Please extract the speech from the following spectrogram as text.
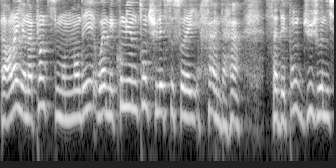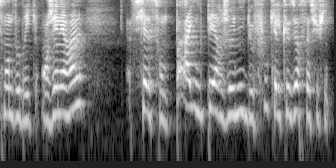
Alors là, il y en a plein qui m'ont demandé Ouais, mais combien de temps tu laisses au soleil? Ben, Ça dépend du jaunissement de vos briques. En général, si elles sont pas hyper jaunies de fou, quelques heures ça suffit.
